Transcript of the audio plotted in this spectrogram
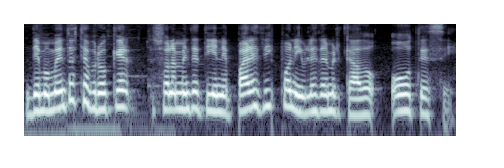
De momento este broker solamente tiene pares disponibles del mercado OTC.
